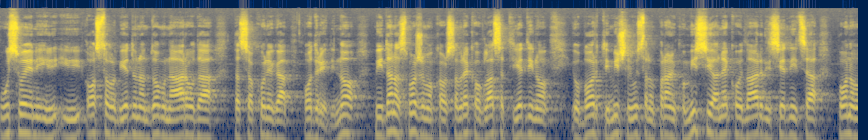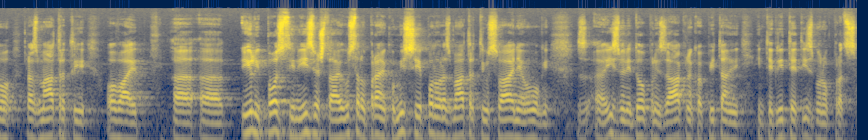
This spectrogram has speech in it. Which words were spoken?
usvojen i, i ostalo bi jedno nam domu naroda da se oko njega odredi. No, mi danas možemo, kao što sam rekao, glasati jedino i oboriti mišljenje Ustavno pravne komisije, a neko od naredi sjednica ponovo razmatrati ovaj a, a, ili pozitivni izvještaj Ustavno pravne komisije ponovo razmatrati usvajanje ovog izmeni dopuni zakona kao pitanje integritet izbornog procesa.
